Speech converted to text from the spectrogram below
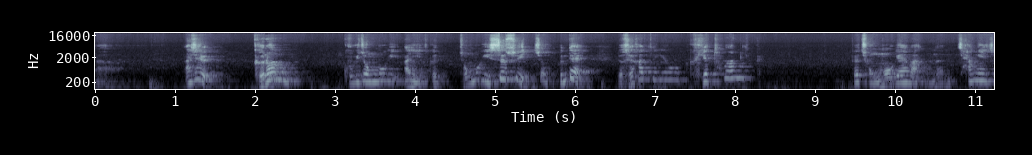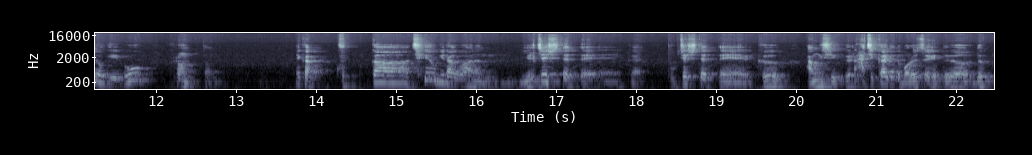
아, 사실 그런 구기 종목이 아니 그 종목이 있을 수 있죠. 근데 요새 같은 경우 그게 통합니까? 그 종목에 맞는 창의적이고 그런 어떤 그러니까 국가 체육이라고 하는 일제 시대 때그 독재 시대 때 그 방식을 아직까지도 머릿속에 넣, 넣,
